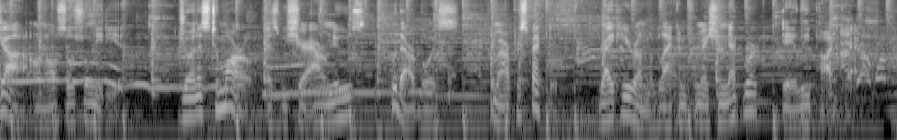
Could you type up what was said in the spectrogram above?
Ja, on all social media. Join us tomorrow as we share our news with our voice from our perspective, right here on the Black Information Network Daily Podcast.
